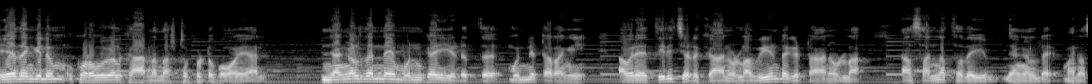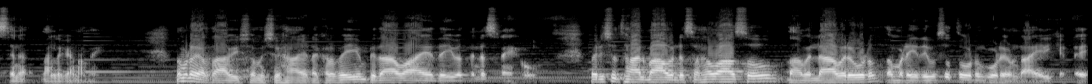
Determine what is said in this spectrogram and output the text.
ഏതെങ്കിലും കുറവുകൾ കാരണം നഷ്ടപ്പെട്ടു പോയാൽ ഞങ്ങൾ തന്നെ മുൻകൈയെടുത്ത് മുന്നിട്ടിറങ്ങി അവരെ തിരിച്ചെടുക്കാനുള്ള വീണ്ടുകിട്ടാനുള്ള ആ സന്നദ്ധതയും ഞങ്ങളുടെ മനസ്സിന് നൽകണമേ. നമ്മുടെ കർത്താവ് ശംശുഹായുടെ കൃപയും പിതാവായ ദൈവത്തിന്റെ സ്നേഹവും പരിശുദ്ധാത്മാവിന്റെ സഹവാസവും നാം എല്ലാവരോടും നമ്മുടെ ഈ ദിവസത്തോടും കൂടെ ഉണ്ടായിരിക്കട്ടെ.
